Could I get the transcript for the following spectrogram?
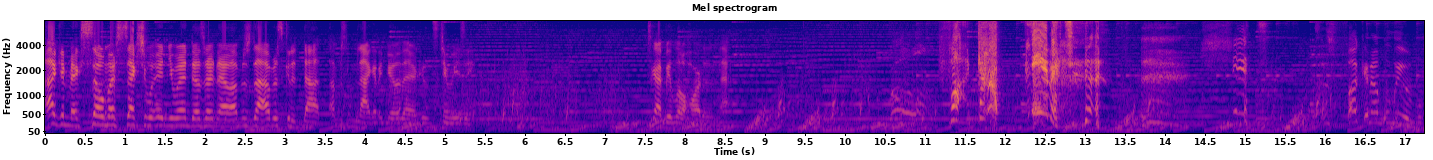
I can make so much sexual innuendos right now. I'm just not. I'm just gonna not. I'm just not gonna go there because it's too easy. It's gotta be a little harder than that. Fuck! God fucking unbelievable.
